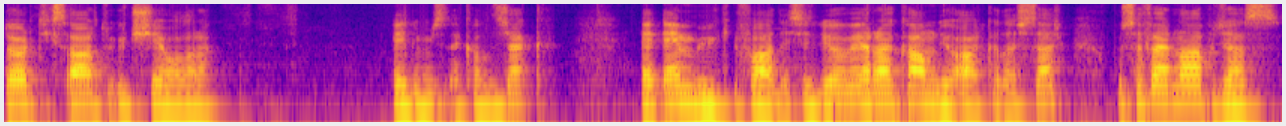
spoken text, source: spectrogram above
4x artı 3y olarak elimizde kalacak. E, en büyük ifadesi diyor ve rakam diyor arkadaşlar. Bu sefer ne yapacağız?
